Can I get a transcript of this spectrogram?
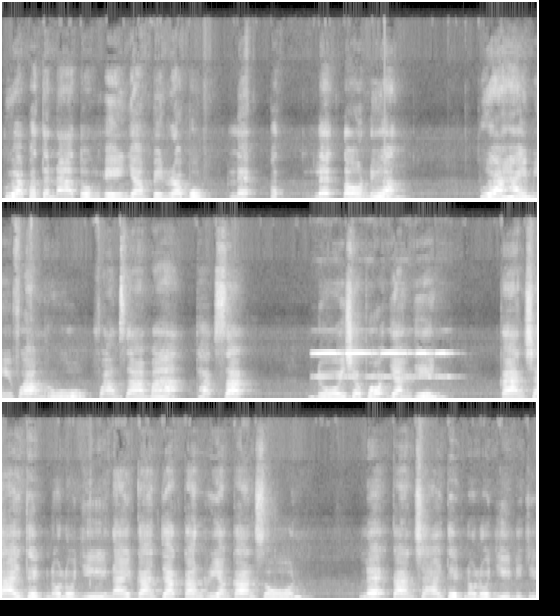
เพื่อพัฒนาตนเองอย่างเป็นระบบและพัฒและต่อเนื่อง เพื่อให้มีความรู้ความสามารถทักษะ โดยเฉพาะอย่างยิ่ง การใช้เทคโนโลยีในการจัดการเรียนการสอนและการใช้เทคโนโลยีดิจิ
